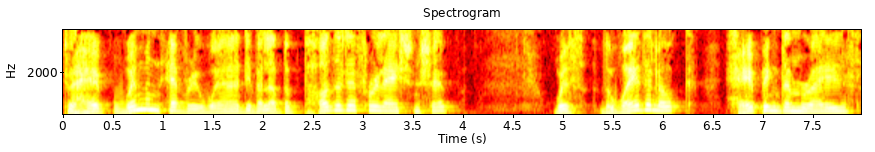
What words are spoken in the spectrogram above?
to help women everywhere develop a positive relationship with the way they look, helping them raise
